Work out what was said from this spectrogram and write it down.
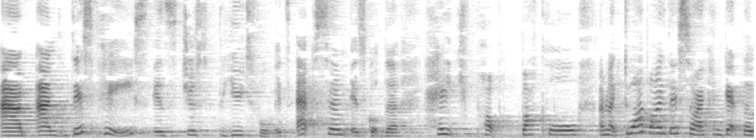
Um, and this piece is just beautiful. It's Epsom. It's got the H pop buckle. I'm like, do I buy this so I can get the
